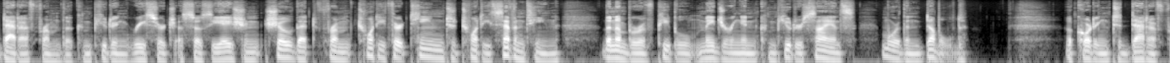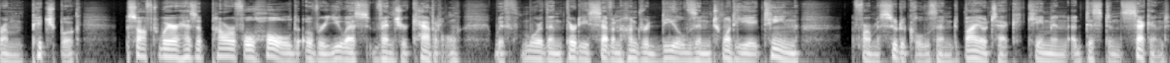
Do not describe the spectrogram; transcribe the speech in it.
Data from the Computing Research Association show that from 2013 to 2017, the number of people majoring in computer science more than doubled. According to data from PitchBook, software has a powerful hold over U.S. venture capital, with more than 3,700 deals in 2018. Pharmaceuticals and biotech came in a distant second,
